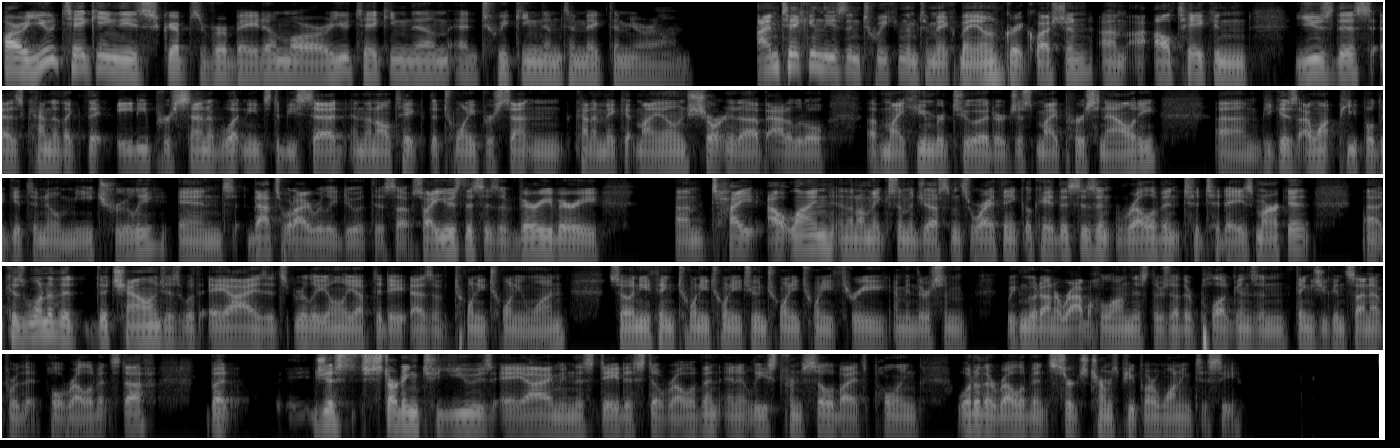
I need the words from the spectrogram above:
are you taking these scripts verbatim or are you taking them and tweaking them to make them your own? I'm taking these and tweaking them to make my own. Great question. Um, I'll take and use this as kind of like the 80% of what needs to be said. And then I'll take the 20% and kind of make it my own, shorten it up, add a little of my humor to it or just my personality. Um, because I want people to get to know me truly. And that's what I really do with this. Stuff. So I use this as a very, very um, tight outline, and then I'll make some adjustments where I think, okay, this isn't relevant to today's market. Because uh, one of the the challenges with AI is it's really only up to date as of 2021. So anything 2022 and 2023, I mean, there's some we can go down a rabbit hole on this. There's other plugins and things you can sign up for that pull relevant stuff, but just starting to use AI, I mean, this data is still relevant, and at least from Syllaby, it's pulling what are the relevant search terms people are wanting to see.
